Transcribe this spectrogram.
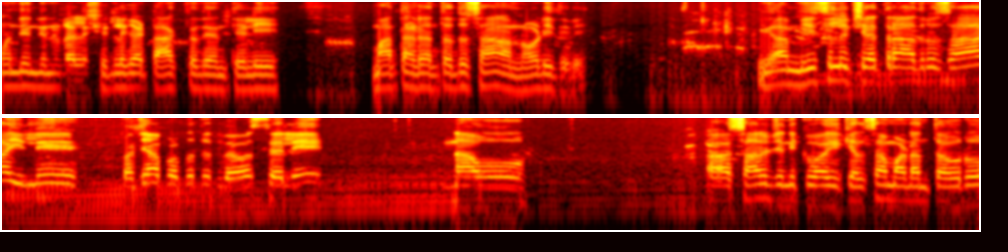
ಮುಂದಿನ ದಿನಗಳಲ್ಲಿ ಶಿಡ್ಲಘಟ್ಟ ಆಗ್ತದೆ ಅಂತೇಳಿ ಮಾತಾಡೋಂಥದ್ದು ಸಹ ನಾವು ನೋಡಿದ್ದೀವಿ. ಈಗ ಮೀಸಲು ಕ್ಷೇತ್ರ ಆದರೂ ಸಹ ಇಲ್ಲಿ ಪ್ರಜಾಪ್ರಭುತ್ವದ ವ್ಯವಸ್ಥೆಯಲ್ಲಿ ನಾವು ಸಾರ್ವಜನಿಕವಾಗಿ ಕೆಲಸ ಮಾಡೋಂಥವರು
